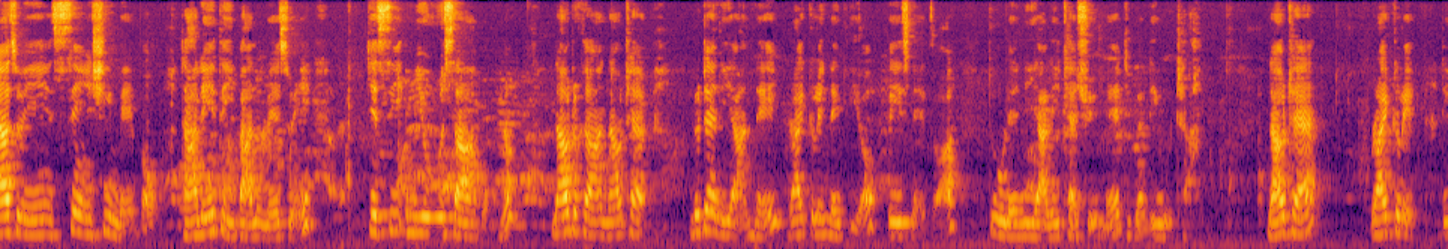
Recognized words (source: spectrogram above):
အဲဆိုရင်စင်ရှိမယ်ပေါ့ဒါလေးတည်ပါလို့လဲဆိုရင်ပစ္စည်းအမျိုးအစားပေါ့နော်နောက်တစ်ခါနောက်ထပ်လွတ်တဲ့နေရာနှိပ် right click နှိပ်ပြီးတော့ paste နဲ့သွားသူ့ကိုလည်းနေရာလေးထပ်ရွှေ့မယ်ဒီဘက်လေးကိုထားနောက်ထပ် right click ဒီ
